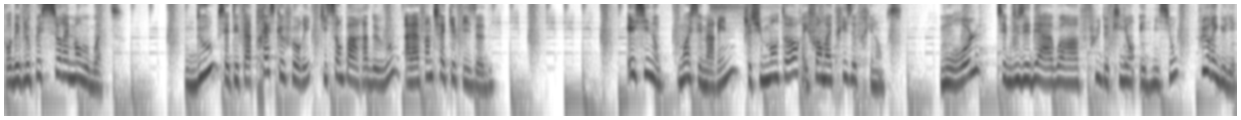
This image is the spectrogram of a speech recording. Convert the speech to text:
pour développer sereinement vos boîtes. D'où cet état presque euphorique qui s'emparera de vous à la fin de chaque épisode. Et sinon, moi c'est Marine, je suis mentor et formatrice de freelance. Mon rôle, c'est de vous aider à avoir un flux de clients et de missions plus régulier.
